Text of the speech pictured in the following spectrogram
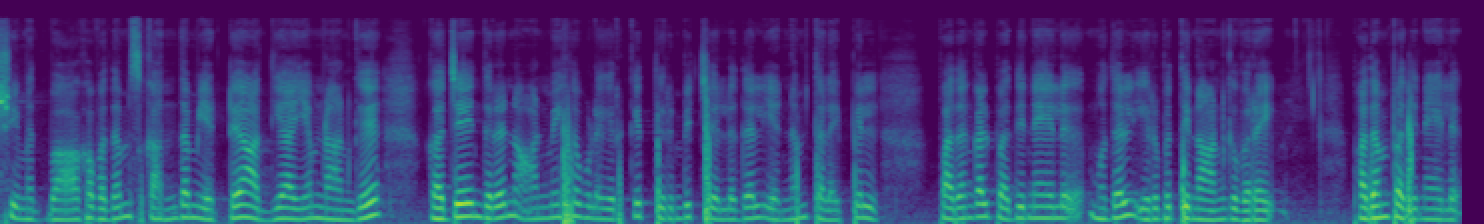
ஸ்ரீமத் பாகவதம் ஸ்கந்தம் எட்டு அத்தியாயம் நான்கு கஜேந்திரன் ஆன்மீக உலகிற்கு திரும்பிச் செல்லுதல் என்னும் தலைப்பில் பதங்கள் பதினேழு முதல் இருபத்தி நான்கு வரை. பதம் பதினேழு.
